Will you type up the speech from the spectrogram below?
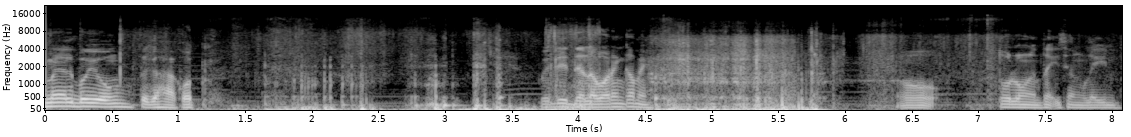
Si Manalbo yung tagahakot. Pwede dalawa rin kami. O tulong natin isang lane.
